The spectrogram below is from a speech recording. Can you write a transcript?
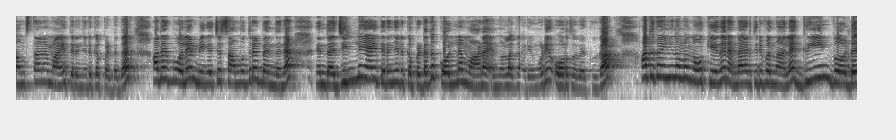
സംസ്ഥാനമായി തിരഞ്ഞെടുക്കപ്പെട്ടത്. അതേപോലെ മികച്ച സമുദ്രബന്ധന എന്താ ജില്ലയായി തിരഞ്ഞെടുക്കപ്പെട്ടത് കൊല്ലമാണ് എന്നുള്ള കാര്യം കൂടി ഓർത്തു വെക്കുക. അത് കഴിഞ്ഞ് നമ്മൾ നോക്കിയത് രണ്ടായിരത്തി ഇരുപത്തിനാല് ഗ്രീൻ വേൾഡ്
